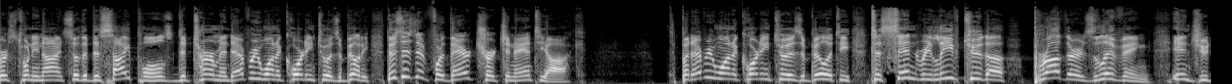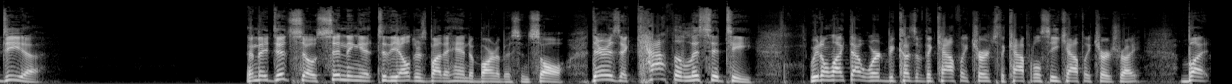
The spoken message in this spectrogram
Verse 29 So the disciples determined everyone according to his ability. This isn't for their church in Antioch, but everyone according to his ability to send relief to the brothers living in Judea. And they did so, sending it to the elders by the hand of Barnabas and Saul. There is a Catholicity we don't like that word because of the Catholic Church, the capital C Catholic Church, right? But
